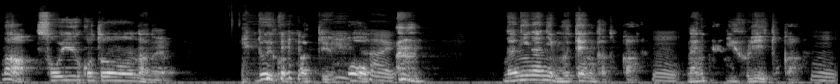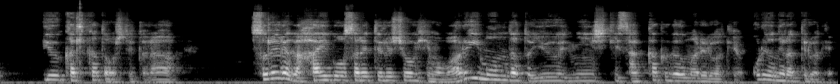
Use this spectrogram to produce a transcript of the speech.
まあ、そういうことなのよ。どういうことかっていうと、はい 何々無添加とか、うん何々フリーとかうんいう書き方をしてたら、それらが配合されてる商品は悪いもんだという認識、錯覚が生まれるわけよ。これを狙ってるわけ。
